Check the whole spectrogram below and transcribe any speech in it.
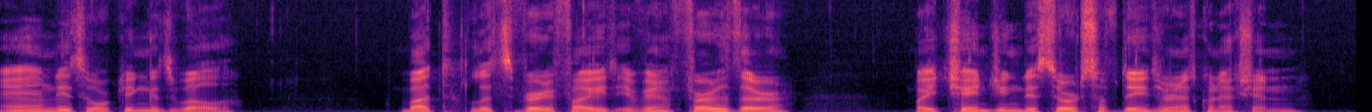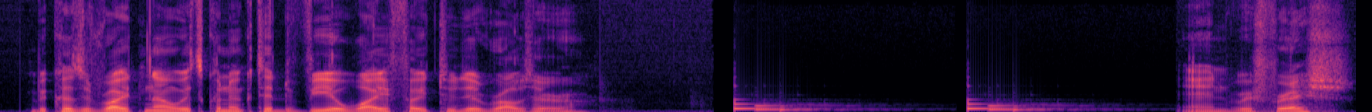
And it's working as well. But let's verify it even further by changing the source of the internet connection, because right now it's connected via Wi-Fi to the router. And refresh.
